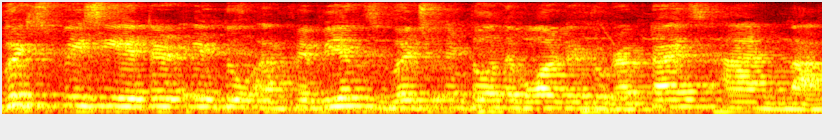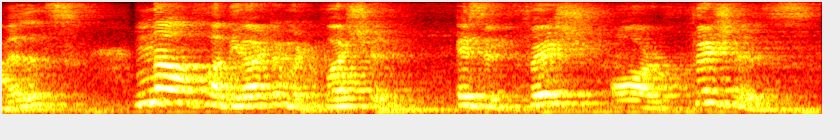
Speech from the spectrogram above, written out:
which speciated into amphibians, which in turn evolved into reptiles and mammals? Now for the ultimate question, is it fish or fishes?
